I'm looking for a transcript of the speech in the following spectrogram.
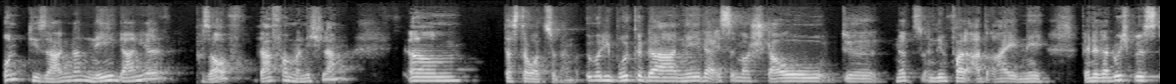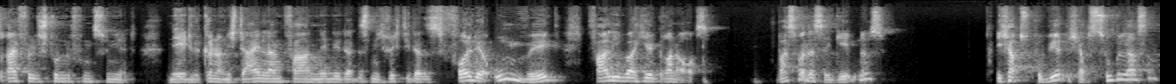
Und die sagen dann, nee, Daniel, pass auf, da fahren wir nicht lang. Ähm, das dauert zu lange. Über die Brücke da, nee, da ist immer Stau, ne, in dem Fall A3, nee. Wenn du da durch bist, dreiviertel Stunde funktioniert. Nee, wir können doch nicht dahin lang fahren, nee, nee, das ist nicht richtig, das ist voll der Umweg, fahr lieber hier geradeaus. Was war das Ergebnis? Ich habe es probiert, ich habe es zugelassen,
